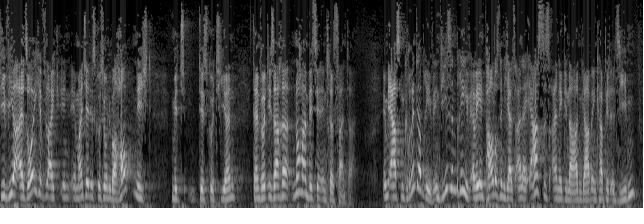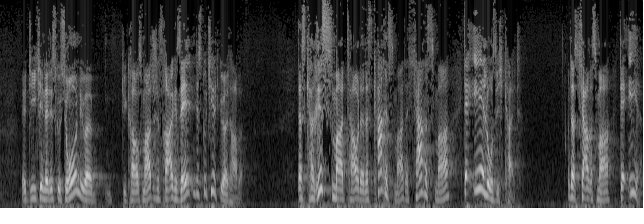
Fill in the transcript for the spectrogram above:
die wir als solche vielleicht in, in mancher Diskussion überhaupt nicht mitdiskutieren, dann wird die Sache noch ein bisschen interessanter. Im ersten Korintherbrief, in diesem Brief, erwähnt Paulus nämlich als allererstes eine Gnadengabe in Kapitel 7, die ich in der Diskussion über die charismatische Frage selten diskutiert gehört habe. Das Charismata oder das Charisma, das Charisma der Ehelosigkeit und das Charisma der Ehe.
